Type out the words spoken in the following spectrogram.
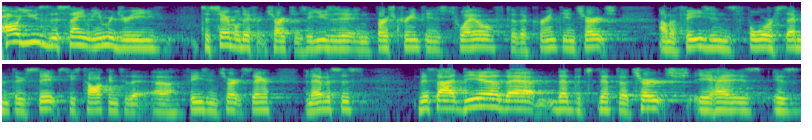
Paul uses the same imagery to several different churches. He uses it in 1 Corinthians 12 to the Corinthian church. Um, Ephesians 4, 7 through 6, he's talking to the uh, Ephesian church there in Ephesus. This idea that, that, the, that the church has, is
